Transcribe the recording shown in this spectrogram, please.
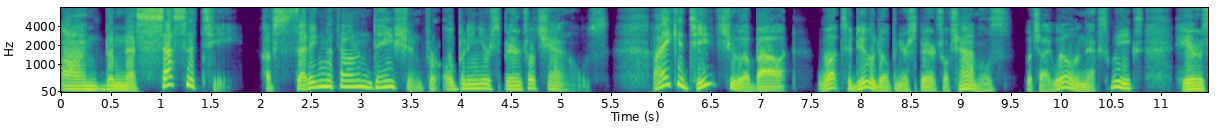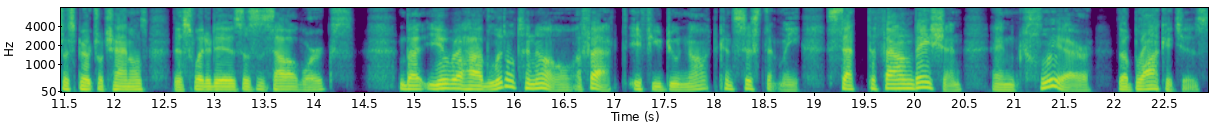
on the necessity of setting the foundation for opening your spiritual channels. I could teach you about what to do to open your spiritual channels, which I will in next week's. Here's the spiritual channels. This is what it is. This is how it works. But you will have little to no effect if you do not consistently set the foundation and clear the blockages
